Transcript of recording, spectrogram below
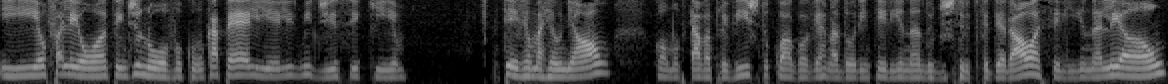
E eu falei ontem de novo com o Capelli e ele me disse que teve uma reunião, como estava previsto, com a governadora interina do Distrito Federal, a Celina Leão,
